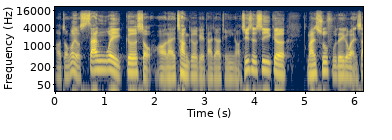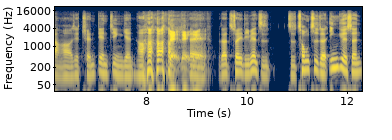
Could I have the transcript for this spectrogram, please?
啊，总共有三位歌手哦来唱歌给大家听哦，其实是一个蛮舒服的一个晚上啊，而且全店禁烟哈。对对对，那所以里面只只充斥着音乐声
